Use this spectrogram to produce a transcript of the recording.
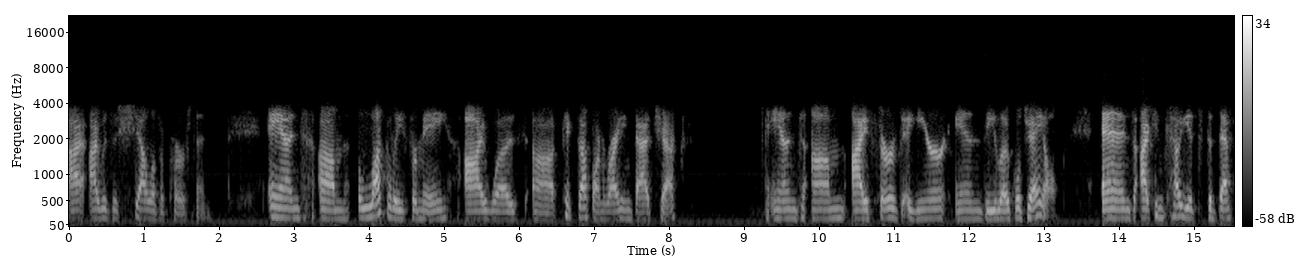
I, I was a shell of a person. And um, luckily for me, I was uh, picked up on writing bad checks and um, I served a year in the local jail. And I can tell you it's the best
